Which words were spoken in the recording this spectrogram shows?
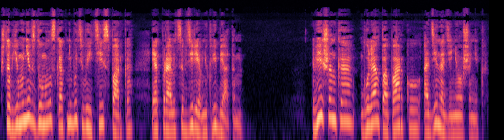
чтобы ему не вздумалось как-нибудь выйти из парка и отправиться в деревню к ребятам. Вишенка гулял по парку один-одинешенек.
